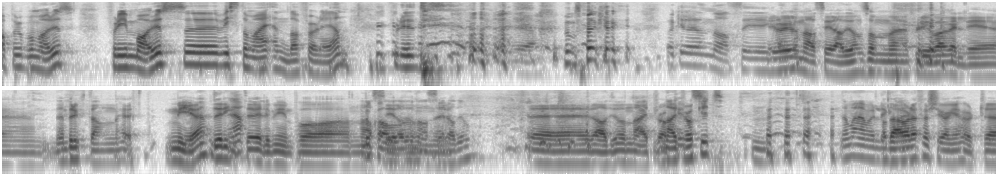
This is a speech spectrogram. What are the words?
apropos Marius. Fordi Marius uh, visste om meg enda før det igjen. Fordi du Var ikke det nazi-greia? Naziradioen som eh, fly var veldig Den brukte han mye. Du ringte Ja. veldig mye inn på naziradioen. Eh, radio Night Rocket. Night Rocket. Mm. Den var jeg veldig Og da var det første gang jeg hørte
